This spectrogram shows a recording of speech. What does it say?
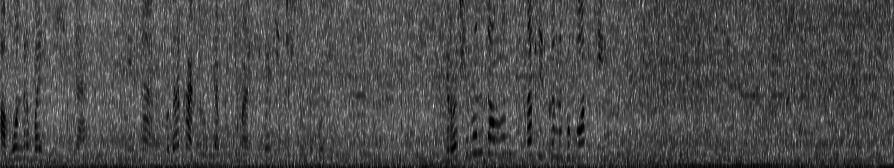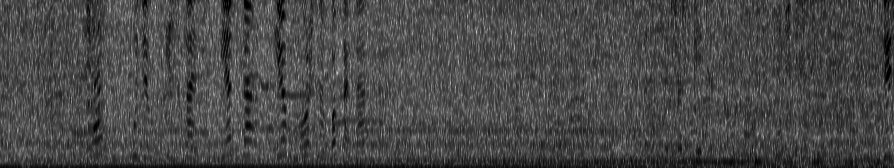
А вон рыбаки сидят. Не знаю, куда камеру у тебя поднимают, типа видно что-то будет. Короче, вон там вон натыканы поплавки. Сейчас будем искать место, где можно покататься. Все, спит. Здесь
